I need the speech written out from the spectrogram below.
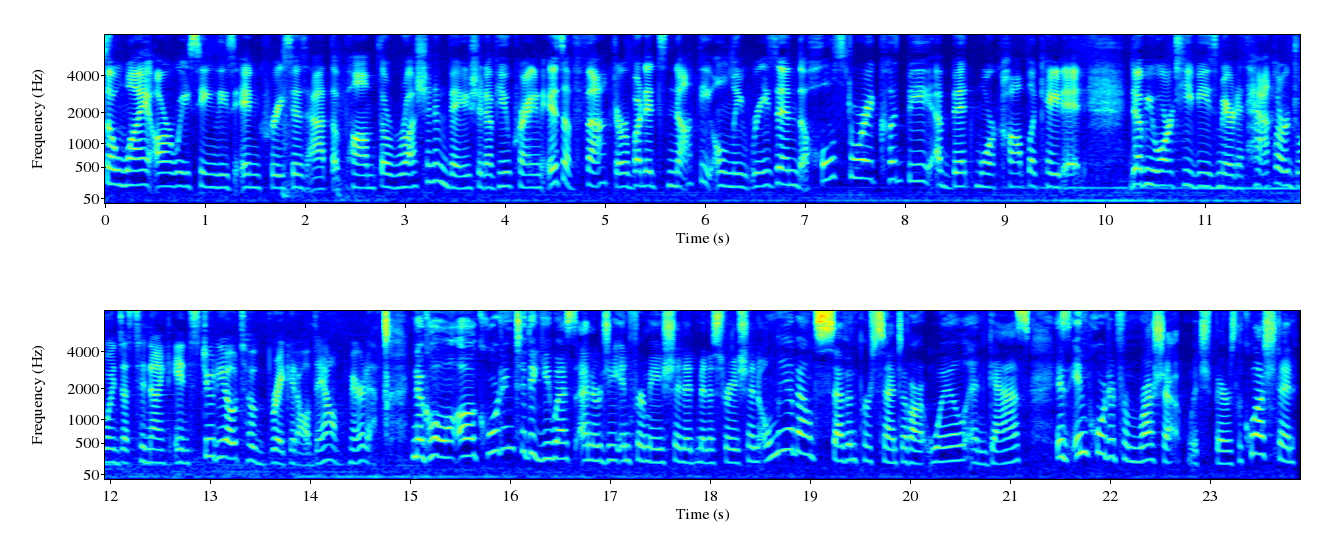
So why are we seeing these increases at the pump? The Russian invasion of Ukraine is a factor, but it's not the only reason. The whole story could be a bit more complicated. WRTV's Meredith Hackler joins us tonight in studio to break it all down. Meredith. Nicole, according to the U.S. Energy Information Administration, only about 7% of our oil and gas is imported from Russia, which bears the question,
